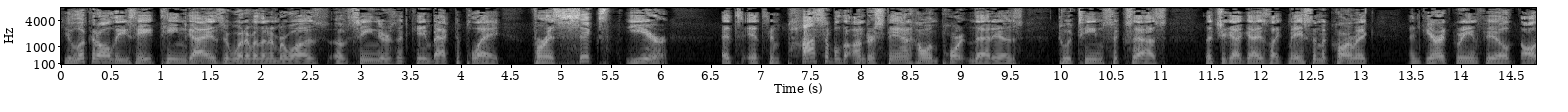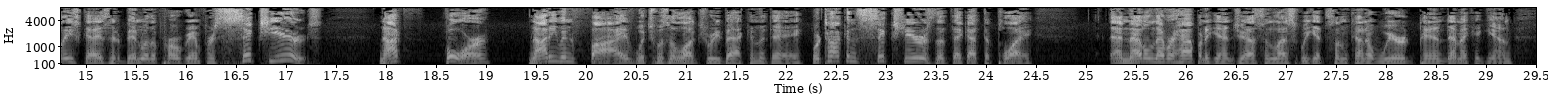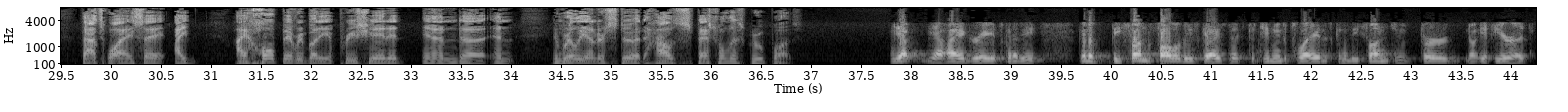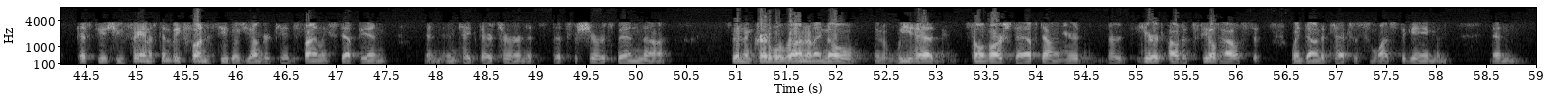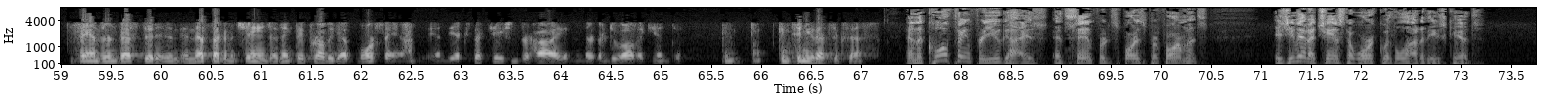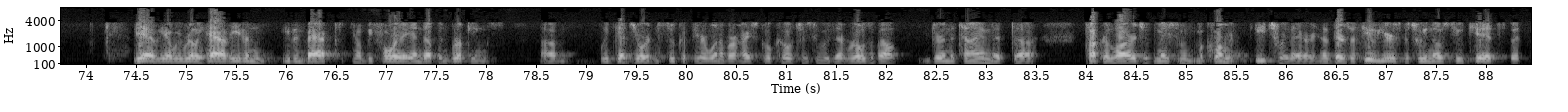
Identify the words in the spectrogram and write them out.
you look at all these 18 guys or whatever the number was of seniors that came back to play for a sixth year. It's, it's impossible to understand how important that is to a team's success that you got guys like Mason McCormick and Garrett Greenfield, all these guys that have been with the program for six years, not four, not even five, which was a luxury back in the day. We're talking six years that they got to play. And that'll never happen again, Jess, unless we get some kind of weird pandemic again. That's why I say I I hope everybody appreciated and uh, and and really understood how special this group was. Yep, yeah, I agree. It's going to be going to be fun to follow these guys that continue to play, and it's going to be fun to for you know if you're a SDSU fan, it's going to be fun to see those younger kids finally step in and, and take their turn. It's that's for sure. It's been uh, it's been an incredible run, and I know you know we had some of our staff down here or here out at the field house that went down to Texas and watched the game, and and fans are invested, and, and that's not going to change. I think they probably got more fans, and the expectations are high, and they're going to do all they can to con- continue that success. And the cool thing for you guys at Sanford Sports Performance is you've had a chance to work with a lot of these kids. Yeah, yeah, we really have. Even even back, you know, before they end up in Brookings, um, we've got Jordan Sukup here, one of our high school coaches, who was at Roosevelt during the time that uh, Tucker Large and Mason McCormick each were there. You know, there's a few years between those two kids, but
